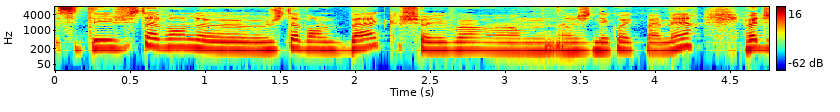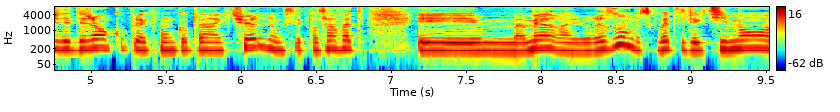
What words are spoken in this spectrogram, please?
c'était juste avant le, juste avant le bac, je suis allée voir un, un gynéco avec ma mère. En fait, j'étais déjà en couple avec mon copain actuel, donc c'est pour ça en fait. Et ma mère a eu raison parce qu'en fait, effectivement.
